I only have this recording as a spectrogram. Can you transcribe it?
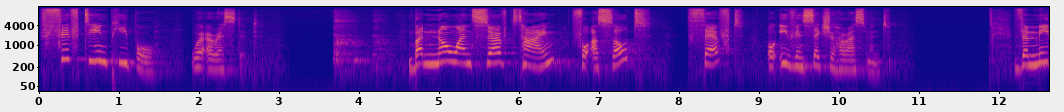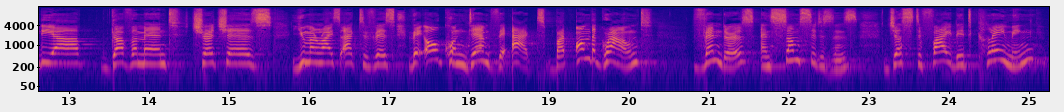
15 people were arrested. But no one served time for assault, theft, or even sexual harassment. The media, government, churches, human rights activists, they all condemned the act, but on the ground, vendors and some citizens justified it, claiming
